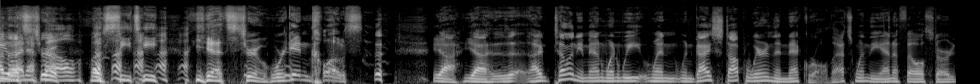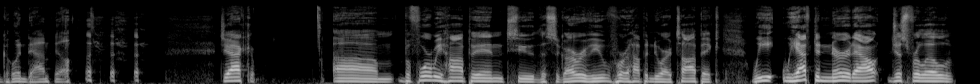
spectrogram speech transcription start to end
at you, that's NFL. true. Oh, CT, yeah, it's true. We're getting close. yeah, yeah. I'm telling you, man. When we when when guys stopped wearing the neck roll, that's when the NFL started going downhill. Jack, um, before we hop into the cigar review, before we hop into our topic, we we have to nerd out just for a little,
